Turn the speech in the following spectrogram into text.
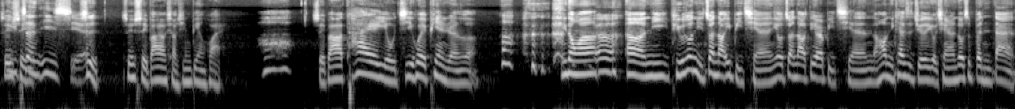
所以正一邪是，所以水吧要小心变坏哦。水吧太有机会骗人了。你懂吗？嗯呃，你比如说你赚到一笔钱，又赚到第二笔钱，然后你开始觉得有钱人都是笨蛋，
